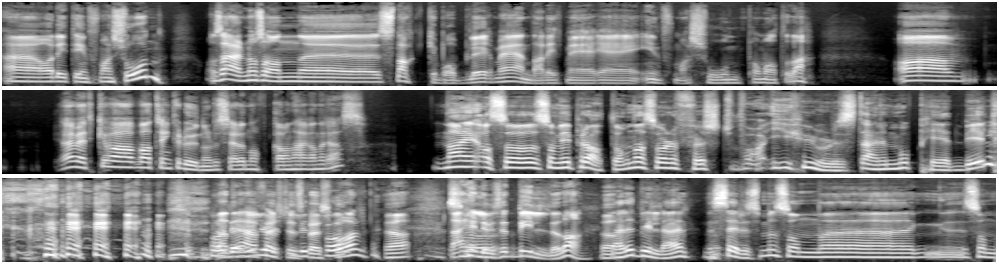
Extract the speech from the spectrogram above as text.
og litt informasjon. Og så er det noen sånn eh, snakkebobler med enda litt mer eh, informasjon, på en måte. da. Og jeg vet ikke, hva, hva tenker du når du ser den oppgaven her, Andreas? Nei, altså, som vi prata om, da, så var det først Hva i huleste er en mopedbil? ja, det er første spørsmål. Ja. Det er heldigvis et bilde, da. Det er et bilde her. Det ser ut som en sånn, øh, sånn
